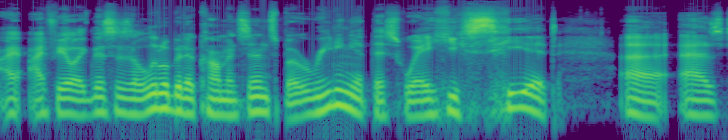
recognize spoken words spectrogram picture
I, I feel like this is a little bit of common sense, but reading it this way, you see it uh, as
